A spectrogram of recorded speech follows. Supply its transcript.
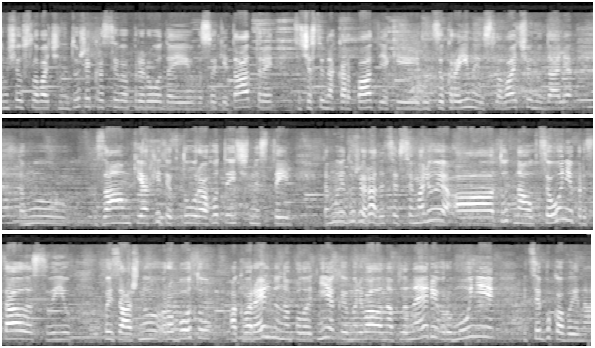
тому що у Словаччині дуже красива природа і високі татри. Це частина Карпат, які йдуть з України в Словаччину далі. Тому замки, архітектура, готичний стиль. Тому я дуже рада це все малюю. А тут на аукціоні представила свою пейзажну роботу, акварельну на полотні, яку я малювала на пленері в Румунії. І це Буковина.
